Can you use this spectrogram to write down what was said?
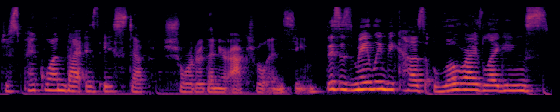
Just pick one that is a step shorter than your actual inseam. This is mainly because low-rise leggings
